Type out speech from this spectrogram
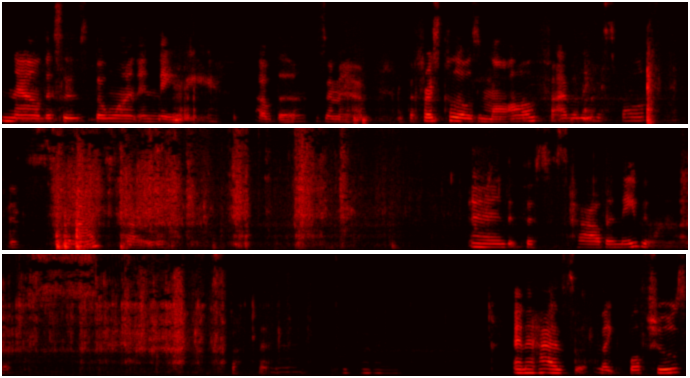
Now this is the one in navy of the Zenab. The first color was mauve, I believe it's spelled. And this is how the navy one looks. Stuff that in. And it has, like, both shoes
